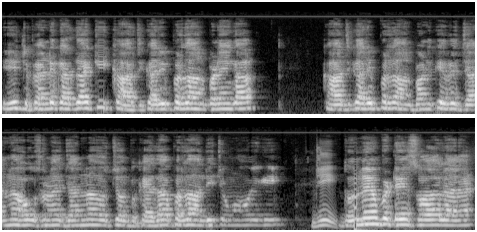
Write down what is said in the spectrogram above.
ਇਹ ਡਿਪੈਂਡ ਕਰਦਾ ਕਿ ਕਾਰਜਕਾਰੀ ਪ੍ਰਧਾਨ ਬਣੇਗਾ। ਕਾਰਜਕਾਰੀ ਪ੍ਰਧਾਨ ਬਣ ਕੇ ਫਿਰ ਜਨ ਹਾਊਸ ਹੋਣਾ ਜਨ ਹਾਊਸ ਚੋਂ ਬਕਾਇਦਾ ਪ੍ਰਧਾਨ ਦੀ ਚੋਣ ਹੋਏਗੀ। ਜੀ। ਦੋਨੇ ਵੱਡੇ ਸਵਾਲ ਹੈ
